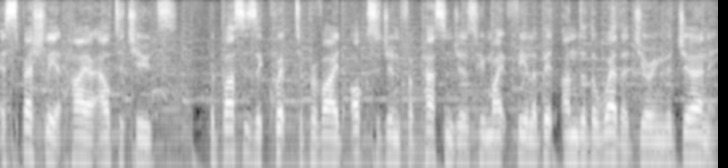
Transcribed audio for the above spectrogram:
especially at higher altitudes, the bus is equipped to provide oxygen for passengers who might feel a bit under the weather during the journey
